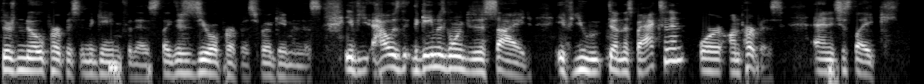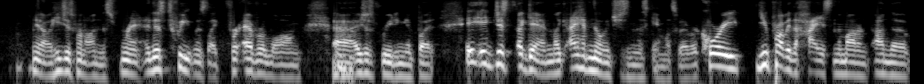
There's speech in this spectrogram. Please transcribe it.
there's no purpose in the game for this. Like, there's zero purpose for a game in this. If you, how is the, the game is going to decide if you've done this by accident or on purpose? And it's just like, you know, he just went on this rant. This tweet was like forever long. Uh, I was just reading it, but it, it just again, like I have no interest in this game whatsoever. Corey, you're probably the highest in the modern on the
